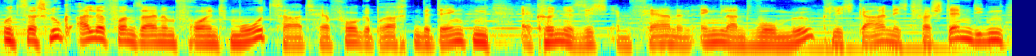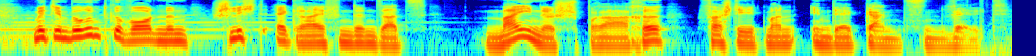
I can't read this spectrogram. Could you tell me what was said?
und zerschlug alle von seinem Freund Mozart hervorgebrachten Bedenken, er könne sich im fernen England womöglich gar nicht verständigen, mit dem berühmt gewordenen, schlicht ergreifenden Satz Meine Sprache versteht man in der ganzen Welt.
